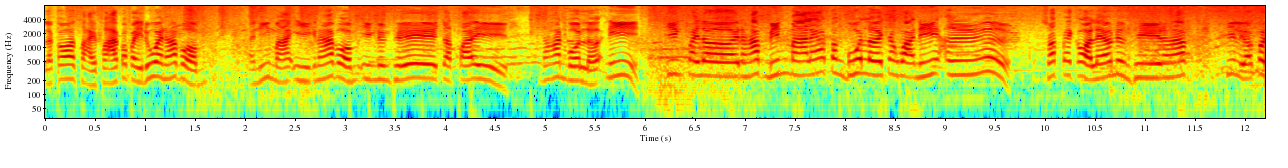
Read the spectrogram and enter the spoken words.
แล้วก็สายฟ้าก็ไปด้วยนะครับผม อันนี้มาอีกนะครับผมอีกหนึ่งทีจัดไปด้านบนเหรอนี่ยิงไปเลยนะครับ มิ้นท์มาแล้วต้องบูทเลยจังหวะนี้เออช็อตไปก่อนแล้วหนึ่งทีนะครับ ที่เหลือก็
